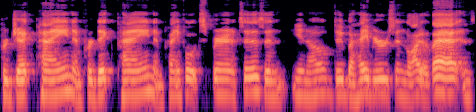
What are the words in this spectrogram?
project pain and predict pain and painful experiences, and you know, do behaviors in light of that. And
